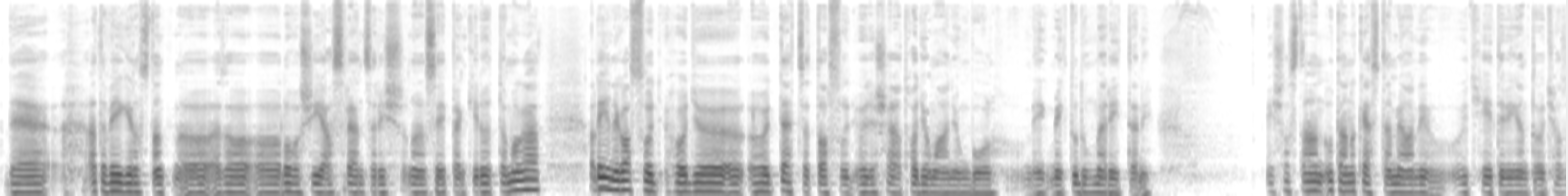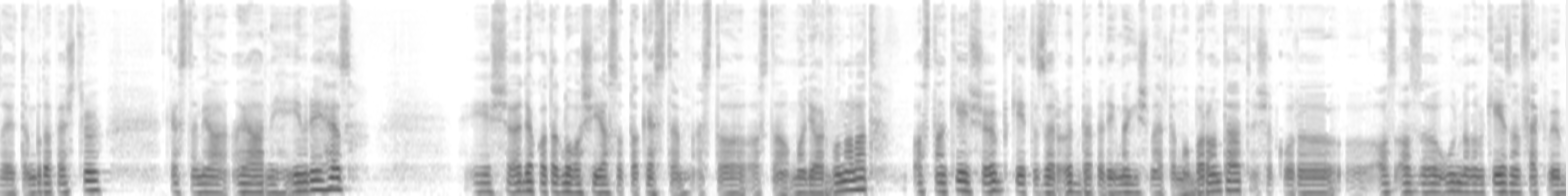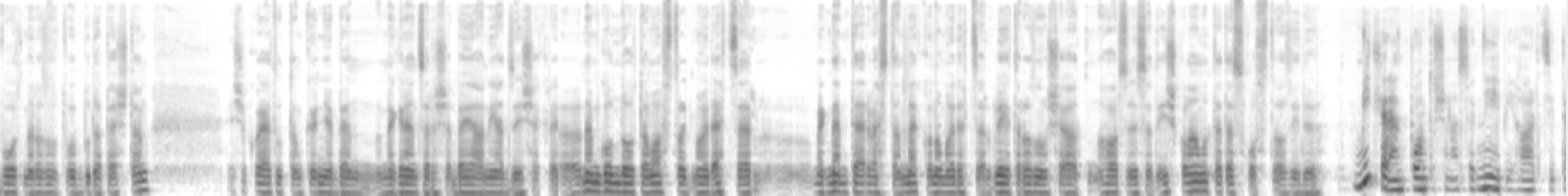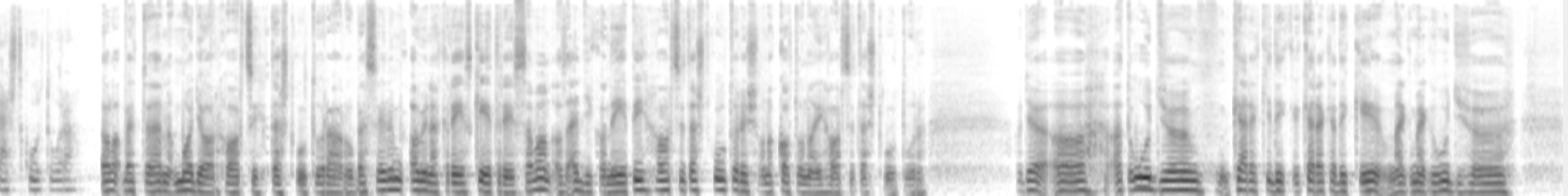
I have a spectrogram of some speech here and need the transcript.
de hát a végén aztán ez a, a lovasiász rendszer is nagyon szépen kinőtte magát. A lényeg az, hogy, hogy, hogy tetszett az, hogy, hogy a saját hagyományunkból még, még tudunk meríteni. És aztán utána kezdtem járni, úgy hét évigente, hogy hazajöttem Budapestről, kezdtem járni Imréhez, és gyakorlatilag lovasiászattal kezdtem ezt a, azt a magyar vonalat, aztán később, 2005-ben pedig megismertem a Barantát, és akkor az, az úgy mondom, kézenfekvőbb volt, mert az ott volt Budapesten, és akkor el tudtam könnyebben, meg rendszeresebben járni edzésekre. Nem gondoltam azt, hogy majd egyszer, meg nem terveztem meg, hanem majd egyszer létrehozom saját harcművészeti iskolámat, tehát ez hozta az idő. Mit jelent pontosan az, hogy népi harci testkultúra? Alapvetően magyar harci testkultúráról beszélünk, aminek rész, két része van. Az egyik a népi harci testkultúra, és van a katonai harci testkultúra. Ugye, a, hát úgy kerekedik, kerekedik ki, meg, meg úgy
